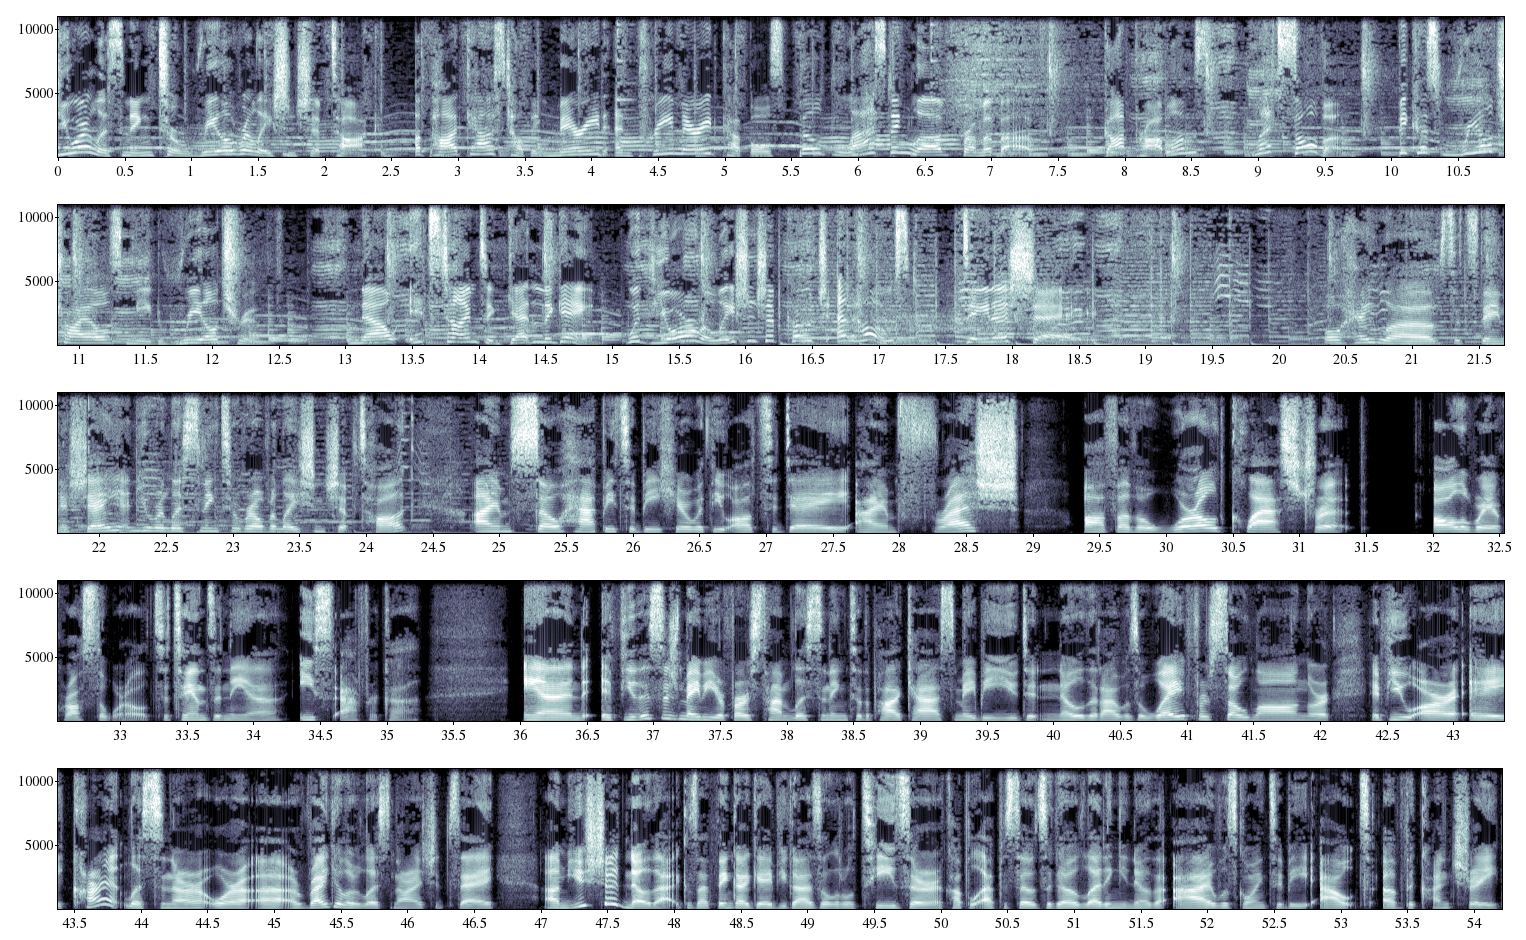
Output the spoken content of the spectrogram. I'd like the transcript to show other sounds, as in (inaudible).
You are listening to Real Relationship Talk, a podcast helping married and pre married couples build lasting love from above. Got problems? Let's solve them. Because real trials need real truth. Now it's time to get in the game with your relationship coach and host, Dana Che. Well, hey, loves, it's Dana Che, and you are listening to Real Relationship Talk. I am so happy to be here with you all today. I am fresh off of a world class trip all the way across the world to Tanzania, East Africa. And if you, this is maybe your first time listening to the podcast, maybe you didn't know that I was away for so long, or if you are a current listener or a, a regular listener, I should say, um, you should know that because I think I gave you guys a little teaser a couple episodes ago, letting you know that I was going to be out of the country.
